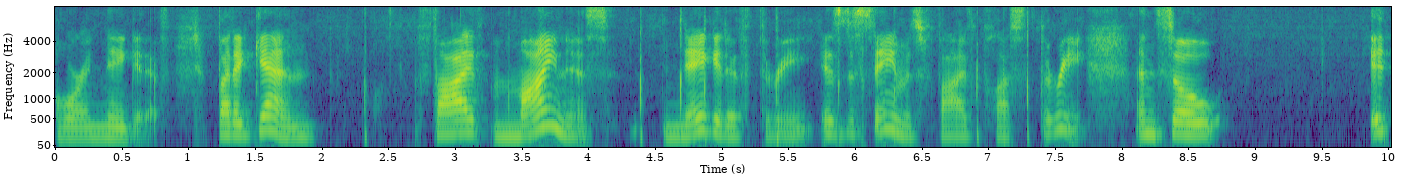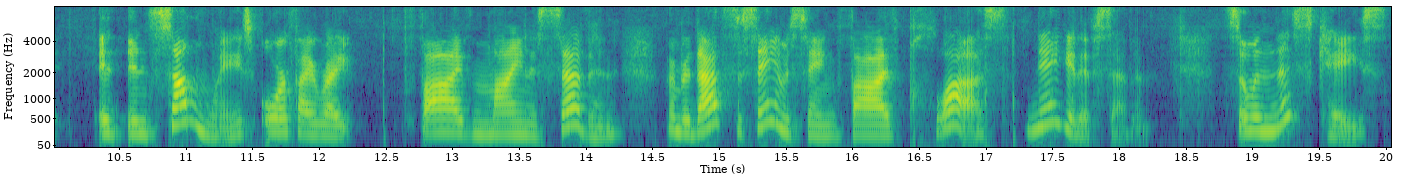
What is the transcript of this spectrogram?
or a negative. But again, 5 minus negative 3 is the same as 5 plus 3. And so it, it in some ways, or if I write 5 minus 7, remember that's the same as saying 5 plus negative 7. So in this case,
